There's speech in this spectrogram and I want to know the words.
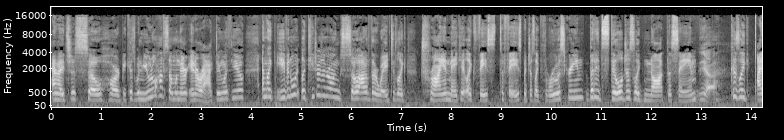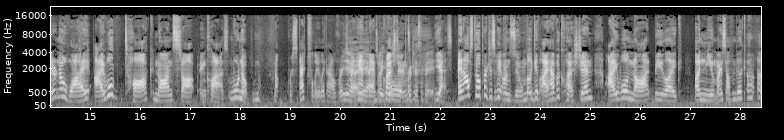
And it's just so hard because when you don't have someone there interacting with you, and like, even when like teachers are going so out of their way to like try and make it like face to face, but just like through a screen, but it's still just like not the same. Yeah. Cause like I don't know why I will talk nonstop in class. Well, no, not respectfully. Like I'll raise my hand yeah, and answer questions. participate. Yes, and I'll still participate on Zoom. But like if I have a question, I will not be like unmute myself and be like, uh, uh,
